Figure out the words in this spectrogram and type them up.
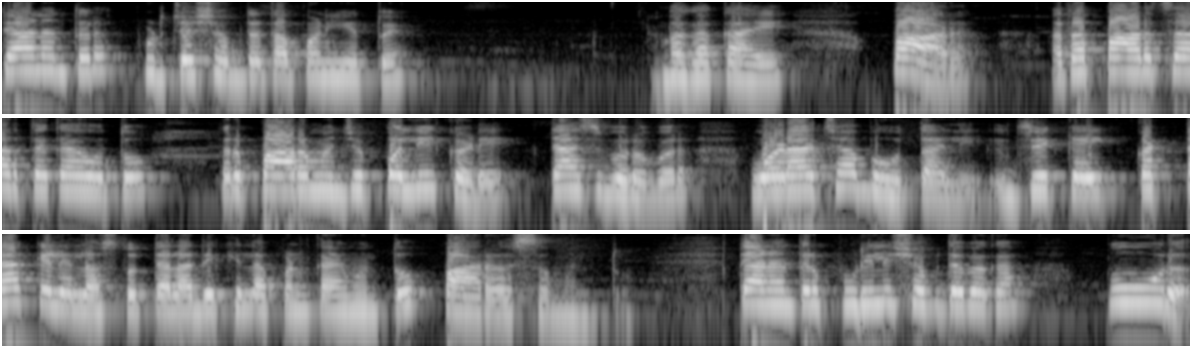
त्यानंतर पुढच्या शब्दात आपण येतोय. बघा काय आहे? पार. आता पारचा अर्थ काय होतो? तर पार म्हणजे पलीकडे. त्याचबरोबर वडाच्या भोवताली जे काही कट्टा केलेला असतो त्याला देखील आपण काय म्हणतो? पार असं म्हणतो. त्यानंतर पुढील शब्द बघा. पूर.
